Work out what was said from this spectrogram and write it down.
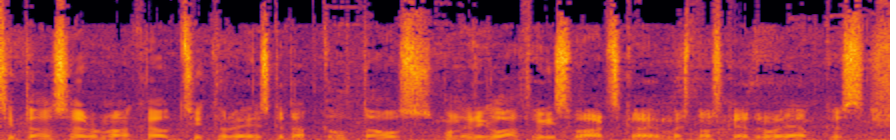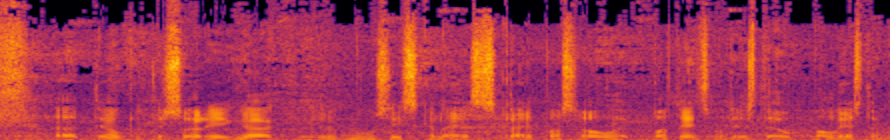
citā sarunā, kādu citu reizi, kad atkal tavs un arī Latvijas vārds, kā jau mēs noskaidrojām, kas uh, tev pat ir svarīgāk, ir būs izskanējis skaļi pasaulē. Pateicoties tev, paldies! Tev.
